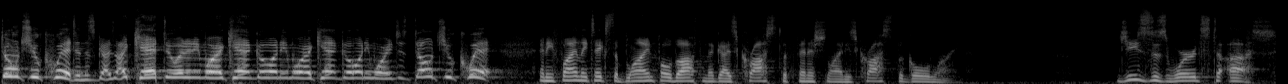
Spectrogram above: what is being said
Don't you quit. And this guy's, I can't do it anymore. I can't go anymore. I can't go anymore. He just, don't you quit. And he finally takes the blindfold off and the guy's crossed the finish line. He's crossed the goal line. Jesus' words to us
